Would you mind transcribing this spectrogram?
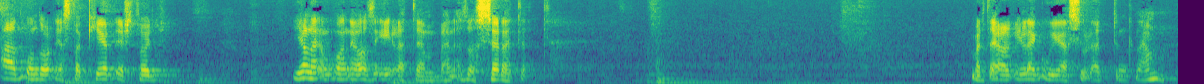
átgondolni ezt a kérdést, hogy jelen van-e az életemben ez a szeretet. Mert elvileg újjászülettünk, nem?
